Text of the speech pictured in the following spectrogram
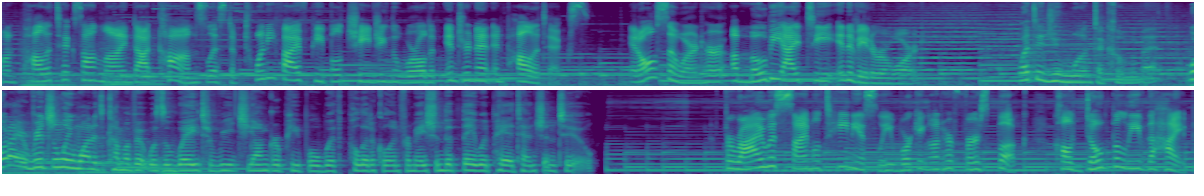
on politicsonline.com's list of 25 people changing the world of internet and politics. It also earned her a Moby IT Innovator Award. What did you want to come of it? What I originally wanted to come of it was a way to reach younger people with political information that they would pay attention to. Farai was simultaneously working on her first book called Don't Believe the Hype,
